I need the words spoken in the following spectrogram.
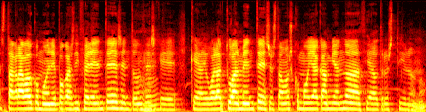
está grabado como en épocas diferentes, entonces que, que igual actualmente eso estamos como ya cambiando hacia otro estilo, ¿no?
